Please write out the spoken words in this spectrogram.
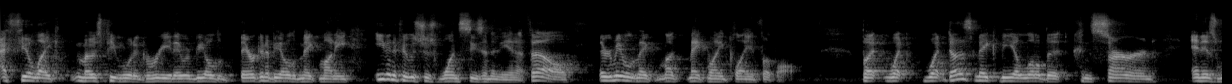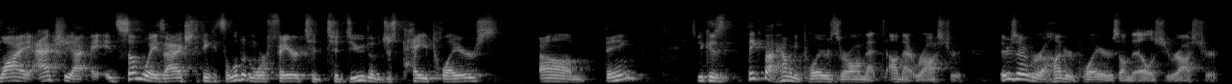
I feel like most people would agree they would be able to they were going to be able to make money even if it was just one season in the NFL. They're going to be able to make make money playing football. But what what does make me a little bit concerned and is why actually I, in some ways I actually think it's a little bit more fair to to do the just pay players um, thing is because think about how many players are on that on that roster. There's over 100 players on the LSU roster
